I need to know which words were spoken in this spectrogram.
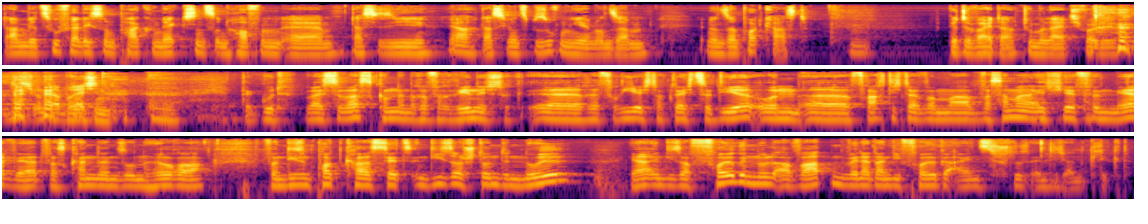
Da haben wir zufällig so ein paar Connections und hoffen, äh, dass sie, ja, dass sie uns besuchen hier in unserem, in unserem Podcast. Bitte weiter. Tut mir leid, ich wollte dich unterbrechen. Ja, gut, weißt du was? Komm, dann referiere ich, äh, referiere ich doch gleich zu dir und äh, frag dich einfach mal, was haben wir eigentlich hier für einen Mehrwert? Was kann denn so ein Hörer von diesem Podcast jetzt in dieser Stunde null, ja, in dieser Folge null erwarten, wenn er dann die Folge 1 schlussendlich anklickt?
